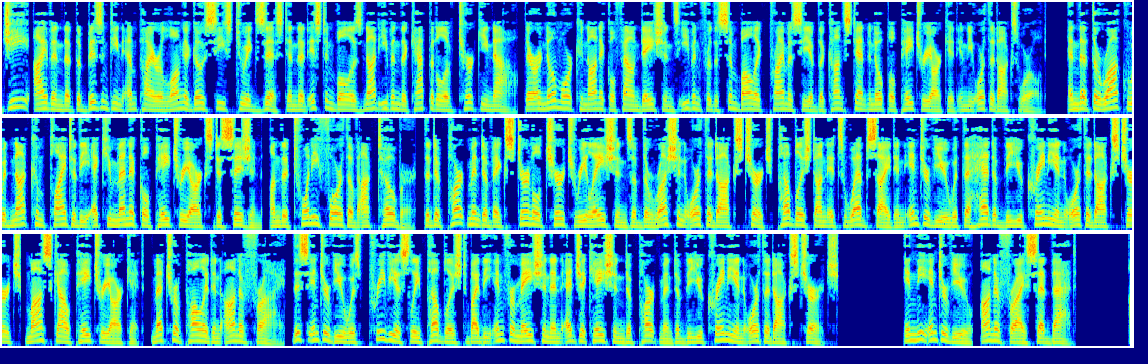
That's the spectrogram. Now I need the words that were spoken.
G. Ivan that the Byzantine Empire long ago ceased to exist and that Istanbul is not even the capital of Turkey now, there are no more canonical foundations even for the symbolic primacy of the Constantinople Patriarchate in the Orthodox world and that the ROC would not comply to the Ecumenical Patriarch's decision. On 24 October, the Department of External Church Relations of the Russian Orthodox Church published on its website an interview with the head of the Ukrainian Orthodox Church Moscow Patriarchate, Metropolitan Onufry. This interview was previously published by the Information and Education Department of the Ukrainian Orthodox Church. In the interview, Onufry said that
